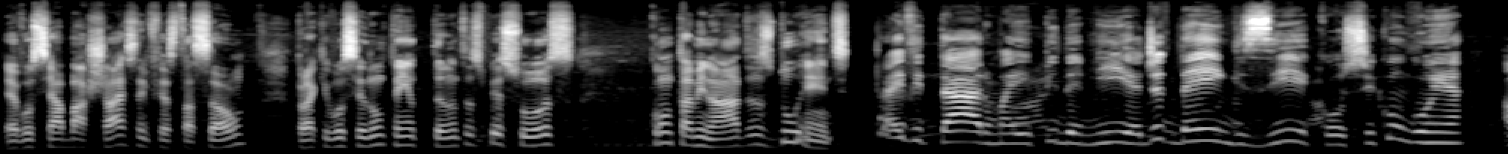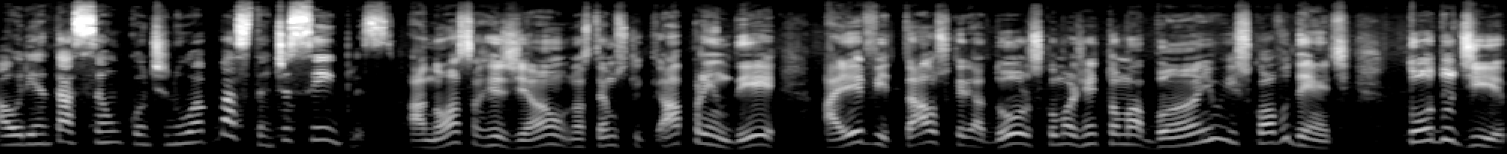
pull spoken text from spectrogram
é você abaixar essa infestação para que você não tenha tantas pessoas contaminadas doentes. Para evitar uma epidemia de dengue, zika ou chikungunya, a orientação continua bastante simples. A nossa região, nós temos que aprender a evitar os criadouros como a gente toma banho e escova o dente. Todo dia,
